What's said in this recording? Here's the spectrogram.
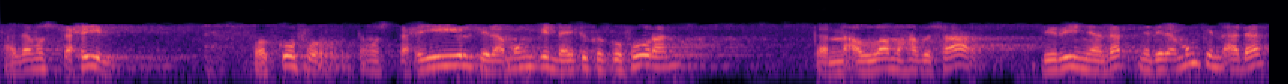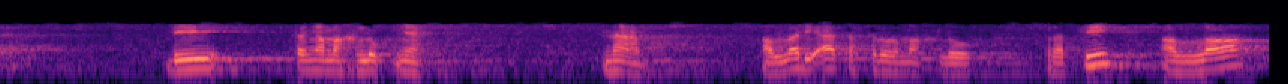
Ada mustahil. Wa kufur. Itu mustahil, tidak mungkin dan itu kekufuran. Karena Allah maha besar. Dirinya zatnya tidak mungkin ada di tengah makhluknya. Nah, Allah di atas seluruh makhluk. Berarti Allah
